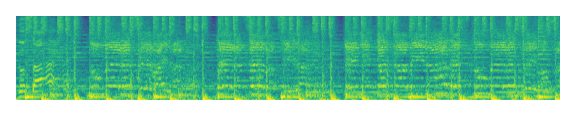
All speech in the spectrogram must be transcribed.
En estas navidades tú mereces gozar,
